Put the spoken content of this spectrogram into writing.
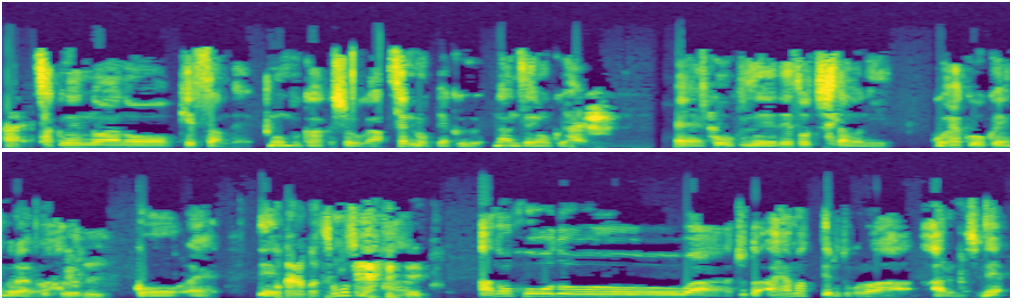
はい。昨年のあの、決算で文部科学省が1600何千億円、えー交付税で措置したのに500億円ぐらいは、うんこう、えーで、他のことに。そもそもああの報道はちょっと誤ってるところはあるんですよね。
